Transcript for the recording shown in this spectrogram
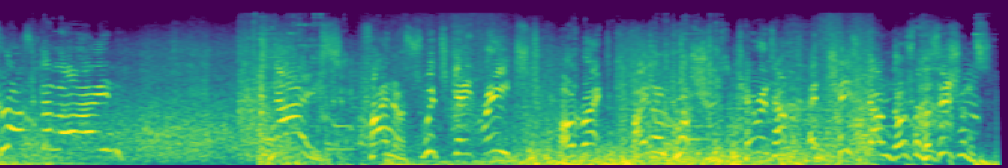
crossed the line! Nice! Final switch gate reached! All right, final push! Tear it up and chase down those positions!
